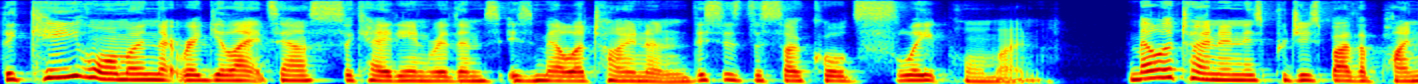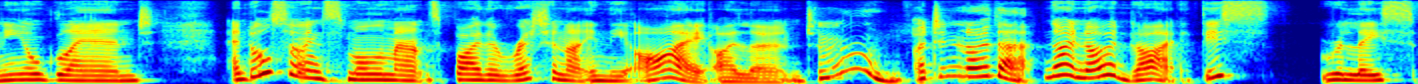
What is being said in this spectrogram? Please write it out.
The key hormone that regulates our circadian rhythms is melatonin. This is the so called sleep hormone. Melatonin is produced by the pineal gland and also in small amounts by the retina in the eye, I learned. Mm, I didn't know that. No, no, did I. This release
